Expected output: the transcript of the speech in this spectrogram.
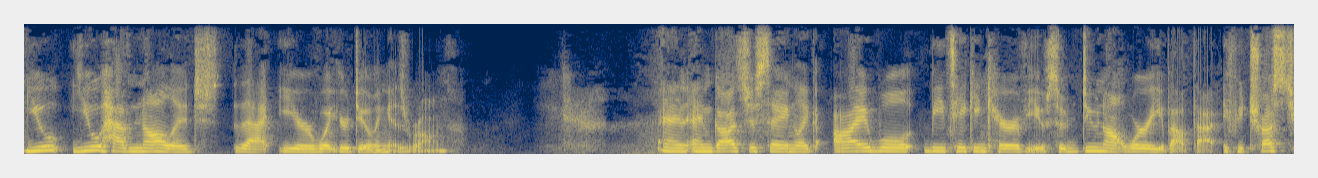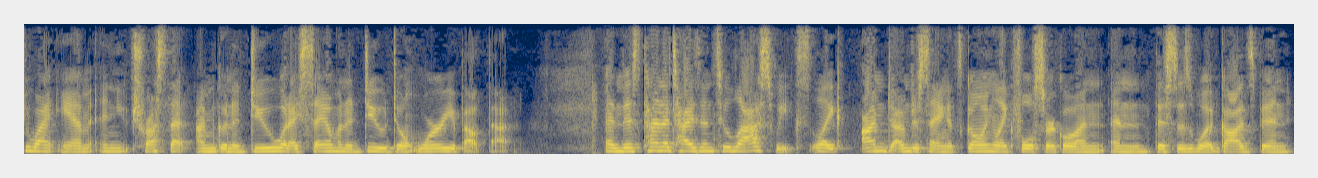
you you have knowledge that you're what you're doing is wrong. And and God's just saying like I will be taking care of you so do not worry about that. If you trust who I am and you trust that I'm going to do what I say I'm going to do don't worry about that and this kind of ties into last week's like I'm I'm just saying it's going like full circle and and this is what God's been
